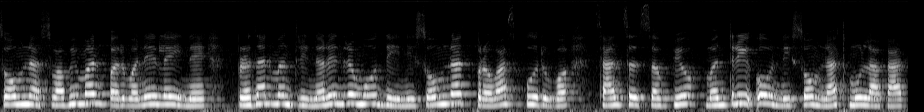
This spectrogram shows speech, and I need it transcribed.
સોમનાથ સ્વાભિમાન પર્વને લઈને પ્રધાનમંત્રી નરેન્દ્ર મોદીની સોમનાથ પ્રવાસ પૂર્વ સાંસદ સભ્યો, મંત્રીઓની સોમનાથ મુલાકાત.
